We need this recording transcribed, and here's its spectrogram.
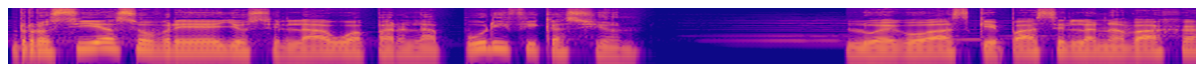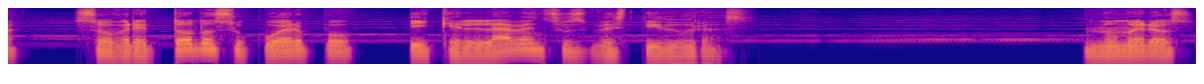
Rocía sobre ellos el agua para la purificación. Luego haz que pase la navaja sobre todo su cuerpo y que laven sus vestiduras. Números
